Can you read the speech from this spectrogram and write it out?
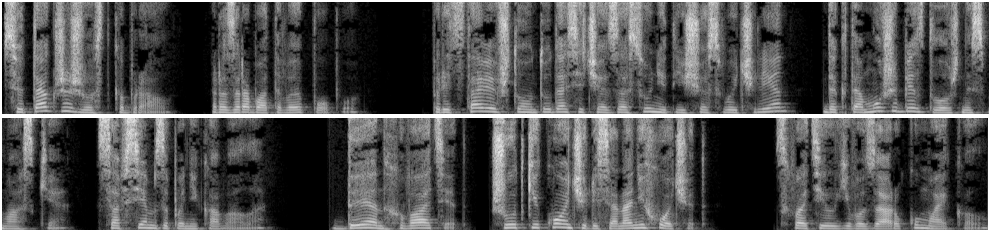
все так же жестко брал, разрабатывая попу. Представив, что он туда сейчас засунет еще свой член, да к тому же без должной смазки, совсем запаниковала. «Дэн, хватит! Шутки кончились, она не хочет!» Схватил его за руку Майкл.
